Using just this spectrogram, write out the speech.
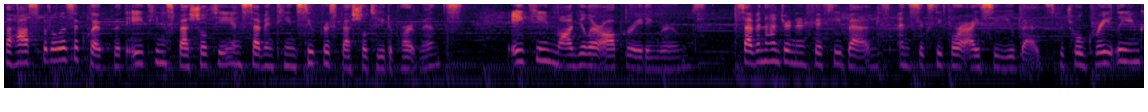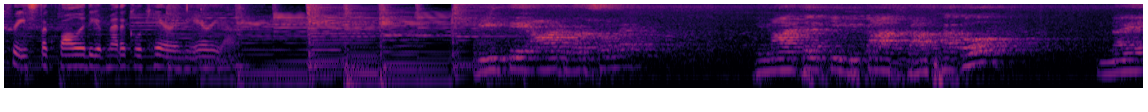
The hospital is equipped with 18 specialty and 17 super specialty departments, 18 modular operating rooms, 750 beds, and 64 ICU beds, which will greatly increase the quality of medical care in the area. बीते आठ वर्षों में हिमाचल की विकास गाथा को नए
